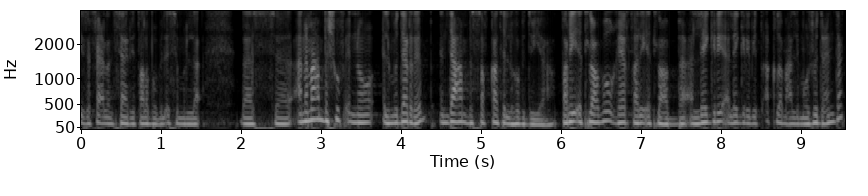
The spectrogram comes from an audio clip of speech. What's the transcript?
إذا فعلا ساري طلبه بالاسم ولا لا. بس أنا ما عم بشوف إنه المدرب اندعم بالصفقات اللي هو بده إياها. طريقة لعبه غير طريقة لعب أليجري. أليجري بيتأقلم على اللي موجود عندك.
